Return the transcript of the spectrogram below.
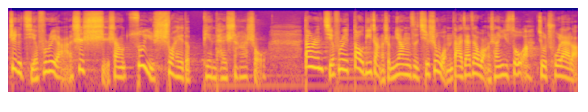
这个杰弗瑞啊是史上最帅的变态杀手。当然，杰弗瑞到底长什么样子，其实我们大家在网上一搜啊就出来了，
